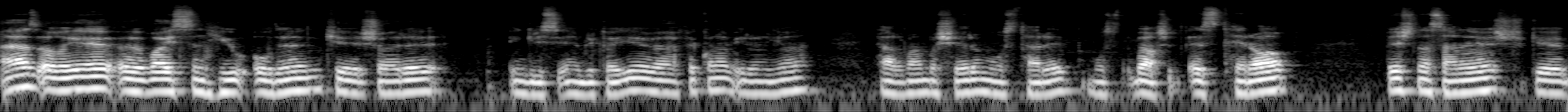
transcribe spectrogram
از آقای وایسن هیو اودن که شاعر انگلیسی امریکاییه و فکر کنم ایرانیا تقریبا با شعر مسترب مست... ببخشید استراب بشناسنش که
